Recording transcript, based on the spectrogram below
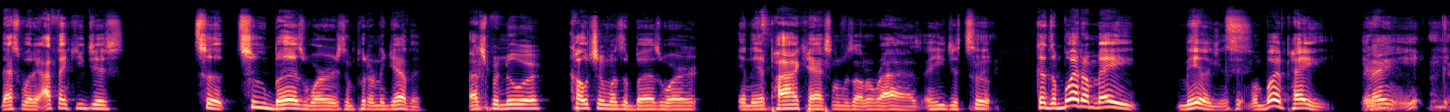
that's what it, I think he just took two buzzwords and put them together. Entrepreneur, coaching was a buzzword, and then podcasting was on the rise. And he just took because the boy done made millions. My boy paid. It ain't he,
